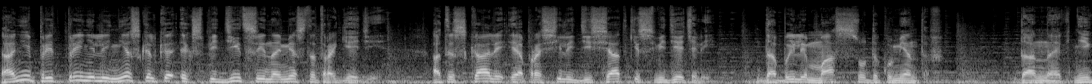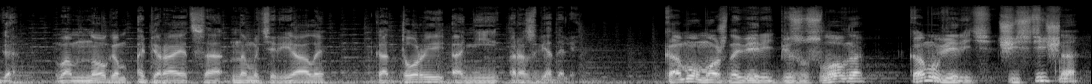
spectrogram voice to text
Они предприняли несколько экспедиций на место трагедии, отыскали и опросили десятки свидетелей, добыли массу документов. Данная книга во многом опирается на материалы, которые они разведали. Кому можно верить безусловно, кому верить частично –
